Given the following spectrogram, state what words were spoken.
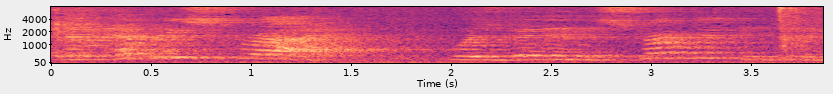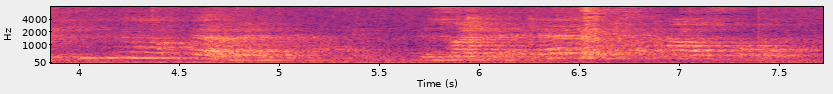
And every scribe who has been instructed into the kingdom of heaven is like the head of a household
